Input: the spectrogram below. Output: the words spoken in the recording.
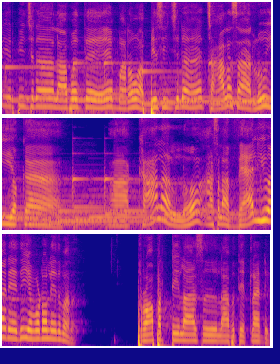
నేర్పించిన లేకపోతే మనం అభ్యసించిన చాలాసార్లు ఈ యొక్క ఆ కాలాల్లో అసలు ఆ వాల్యూ అనేది ఇవ్వడం లేదు మనం. ప్రాపర్టీ లాస్ లేకపోతే ఇట్లాంటివి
